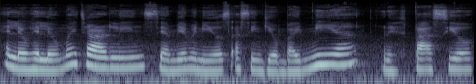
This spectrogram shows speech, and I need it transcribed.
Hello, hello, my darlings. Sean bienvenidos a Sin Guión by Mia, un espacio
